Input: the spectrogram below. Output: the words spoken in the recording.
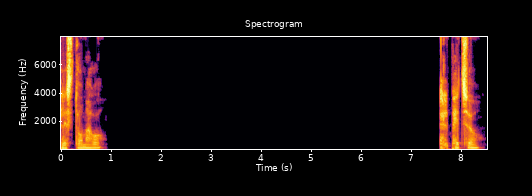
el estómago, el pecho,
